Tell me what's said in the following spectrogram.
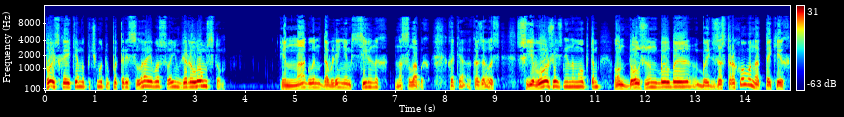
Польская тема почему-то потрясла его своим верломством и наглым давлением сильных на слабых, хотя, оказалось, с его жизненным опытом он должен был бы быть застрахован от таких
